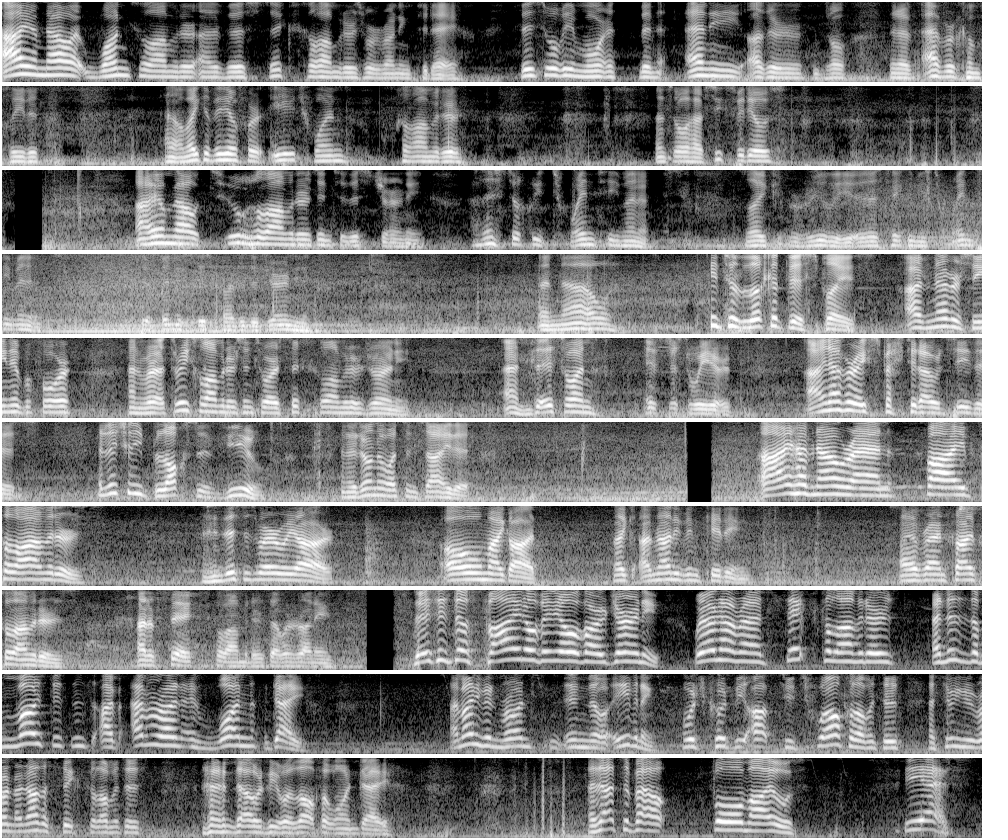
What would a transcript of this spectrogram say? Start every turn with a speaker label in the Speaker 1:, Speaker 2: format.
Speaker 1: I am now at one kilometer out of the six kilometers we're running today. This will be more than any other goal that I've ever completed. And I'll make a video for each one kilometer. And so I'll have six videos. I am now two kilometers into this journey. And this took me 20 minutes. Like, really, it has taken me 20 minutes to finish this part of the journey. And now, I need to look at this place. I've never seen it before, and we're at three kilometers into our six kilometer journey. And this one is just weird. I never expected I would see this. It literally blocks the view, and I don't know what's inside it. I have now ran five kilometers. And this is where we are. Oh my god. Like, I'm not even kidding. I have ran five kilometers out of six kilometers that we're running. This is the final video of our journey. We have now ran six kilometers and this is the most distance I've ever run in one day. I might even run in the evening which could be up to 12 kilometers, assuming we run another 6 kilometers, and that would be a lot for one day. And that's about 4 miles. Yes!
